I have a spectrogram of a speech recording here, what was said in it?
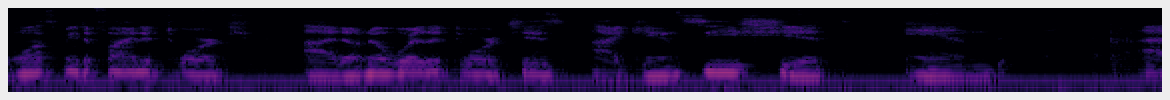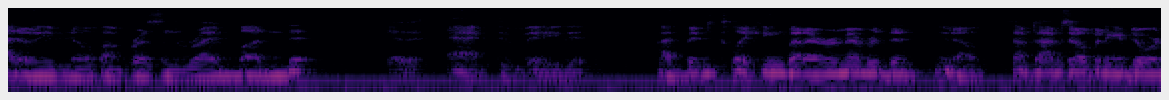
It wants me to find a torch. I don't know where the torch is. I can't see shit. And I don't even know if I'm pressing the right button to. I've been clicking, but I remembered that, you know, sometimes opening a door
